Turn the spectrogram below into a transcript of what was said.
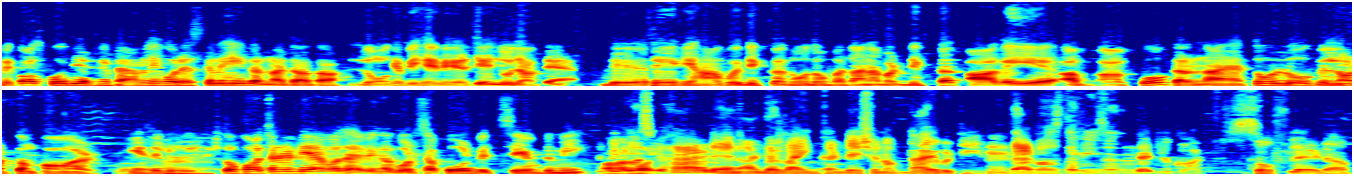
because कोई भी अपनी फैमिली को रिस्क नहीं करना चाहता। लोगों के बिहेवियर चेंज हो जाते हैं। जैसे कि हाँ कोई दिक्कत हो तो बताना बट दिक्कत आ गई है अब आपको करना है तो लोग will not come forward easily तो fortunately I was having good support which saved me condition of diabetes the reason that got so flared up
